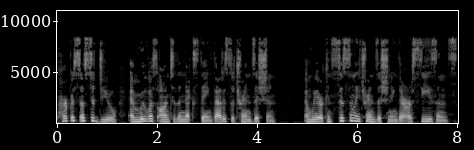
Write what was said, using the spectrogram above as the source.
purposed us to do and move us on to the next thing. That is the transition. And we are consistently transitioning. There are seasons.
